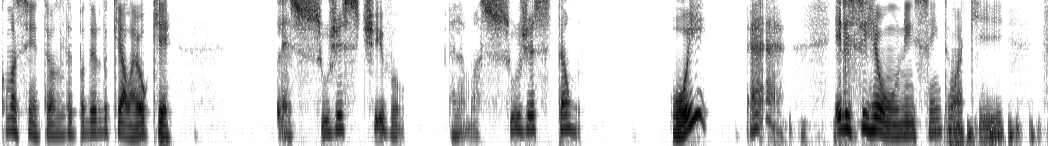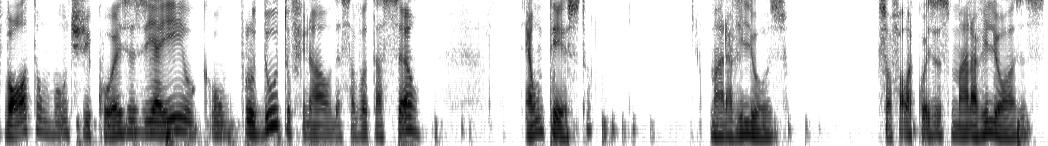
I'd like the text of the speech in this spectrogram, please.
Como assim? Então ela tem poder do que? Ela é o quê? Ela é sugestível. Ela é uma sugestão. Oi? É. Eles se reúnem, sentam aqui, votam um monte de coisas e aí o, o produto final dessa votação é um texto maravilhoso, só fala coisas maravilhosas,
